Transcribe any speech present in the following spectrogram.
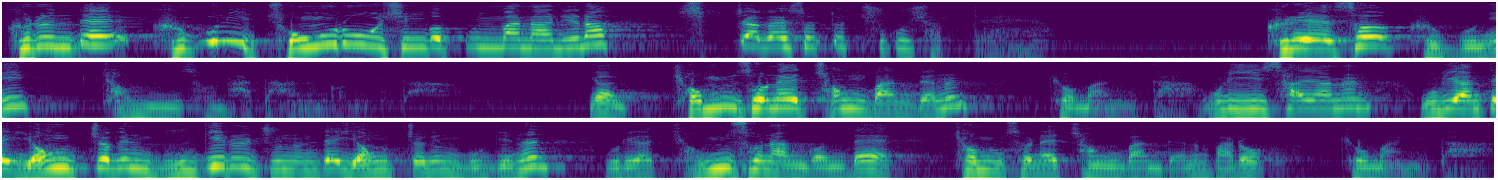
그런데 그분이 종으로 오신 것 뿐만 아니라 십자가에서 또 죽으셨대. 그래서 그분이 겸손하다는 겁니다. 그러니까 겸손의 정반대는 교만이다. 우리 이사야는 우리한테 영적인 무기를 주는데 영적인 무기는 우리가 겸손한 건데 겸손의 정반대는 바로 교만이다.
